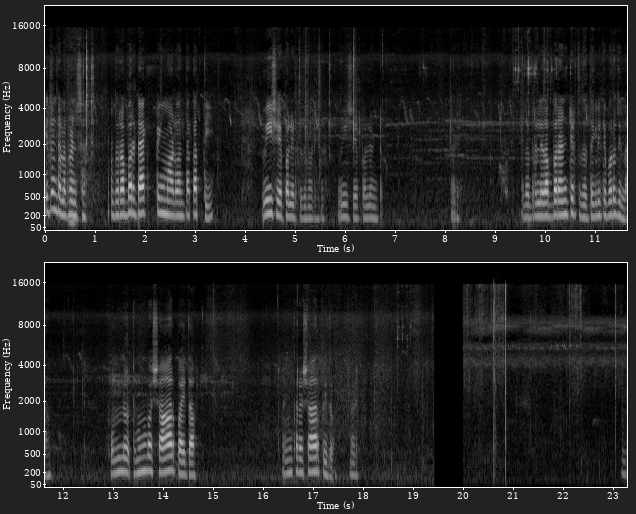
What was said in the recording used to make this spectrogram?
ಇದುಂಟಲ್ಲ ಫ್ರೆಂಡ್ಸ್ ಅದು ರಬ್ಬರ್ ಟ್ಯಾಪಿಂಗ್ ಮಾಡುವಂಥ ಕತ್ತಿ. ವಿ ಶೇಪಲ್ಲಿ ಇರ್ತದೆ ನೋಡಿ ಇದು. ವಿ ಶೇಪಲ್ಲಿ ಉಂಟು. ನೋಡಿ. ಅದು ಅದರಲ್ಲಿ ರಬ್ಬರ್ ಅಂಟಿರ್ತದೆ ತೆಗಿಲಿಕ್ಕೆ ಬರೋದಿಲ್ಲ. ಫುಲ್ಲು ತುಂಬ ಶಾರ್ಪ್ ಆಯಿತಾ? ಭಯಂಕರ ಶಾರ್ಪ್ ಇದು. ನೋಡಿ. ಎಲ್ಲ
